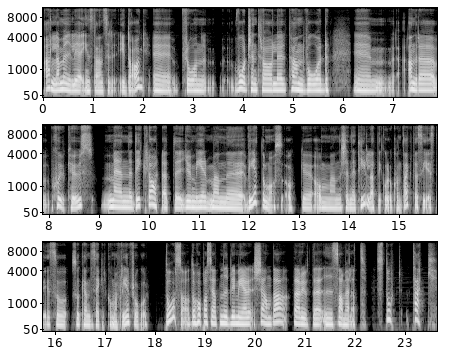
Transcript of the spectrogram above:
alla möjliga instanser idag. Eh, från vårdcentraler, tandvård, eh, andra sjukhus. Men det är klart att eh, ju mer man eh, vet om oss och eh, om man känner till att det går att kontakta CSD så, så kan det säkert komma fler frågor. Då så, då hoppas jag att ni blir mer kända där ute i samhället. Stort tack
